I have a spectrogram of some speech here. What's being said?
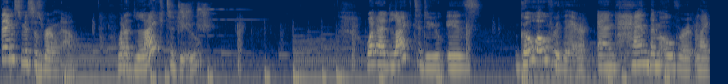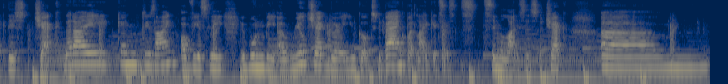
Thanks, Mrs. Rona. What I'd like to do, what I'd like to do is go over there and hand them over like this check that I can design. Obviously, it wouldn't be a real check where you go to the bank, but like it symbolizes a check. Um,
